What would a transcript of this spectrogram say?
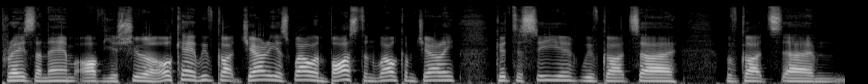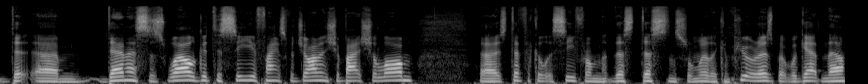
Praise the name of Yeshua. Okay, we've got Jerry as well in Boston. Welcome, Jerry. Good to see you. We've got. Uh, We've got um, um, Dennis as well. Good to see you. Thanks for joining. Shabbat Shalom. Uh, it's difficult to see from this distance from where the computer is, but we're getting there.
